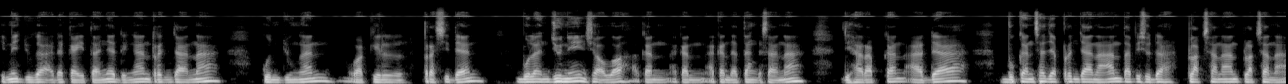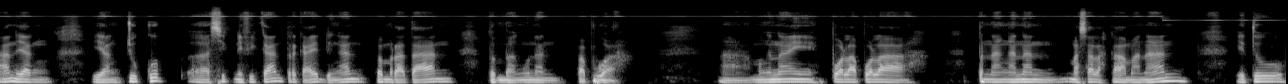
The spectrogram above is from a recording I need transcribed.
ini juga ada kaitannya dengan rencana kunjungan Wakil Presiden bulan Juni insya Allah akan akan akan datang ke sana. Diharapkan ada bukan saja perencanaan tapi sudah pelaksanaan pelaksanaan yang yang cukup uh, signifikan terkait dengan pemerataan pembangunan Papua. Nah, mengenai pola-pola penanganan masalah keamanan itu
